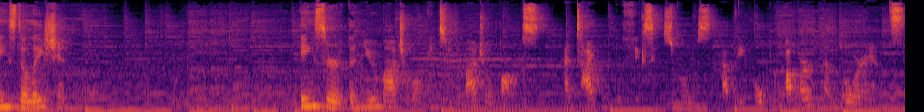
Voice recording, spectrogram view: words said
Installation Insert the new module into the module box and tighten the fixing screws at the upper and lower ends.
